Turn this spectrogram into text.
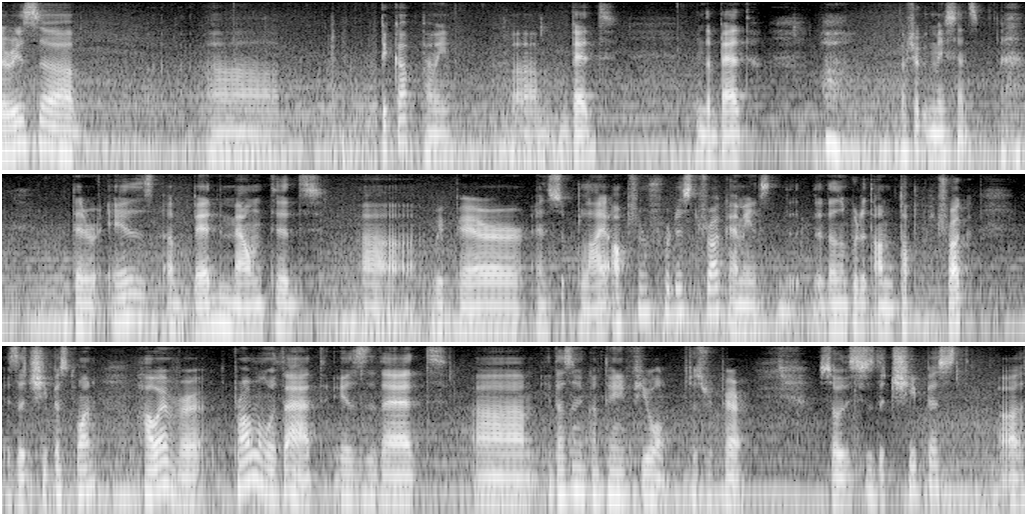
There is a, a pickup, I mean, bed in the bed. Oh, I wish I could make sense. there is a bed mounted uh, repair and supply option for this truck. I mean, that doesn't put it on top of the truck. It's the cheapest one. However, the problem with that is that um, it doesn't contain fuel, just repair. So this is the cheapest uh,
